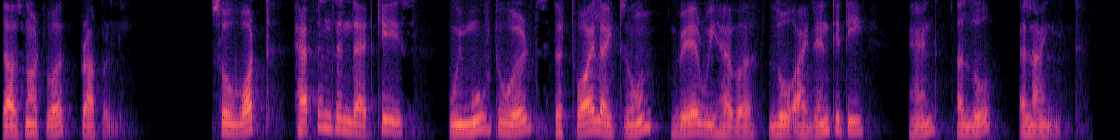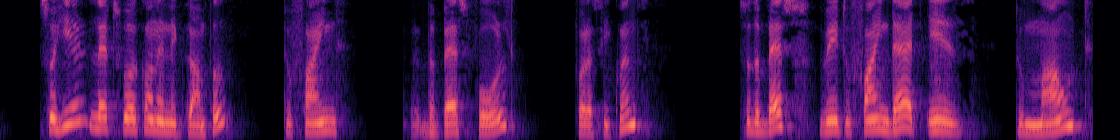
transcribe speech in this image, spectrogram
does not work properly. So what happens in that case? We move towards the twilight zone where we have a low identity and a low alignment. So here let's work on an example to find the best fold for a sequence. So the best way to find that is to mount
